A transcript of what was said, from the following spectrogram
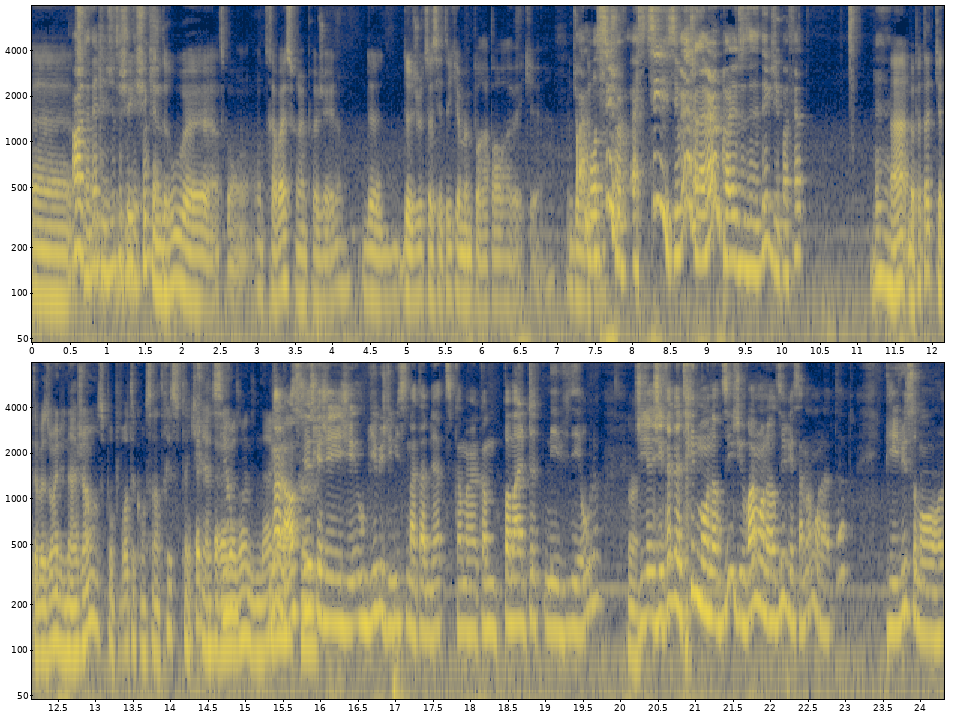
Euh, Ah, t'as fait les jeux de société. je sais qu'Andrew, euh, en tout cas, on, on travaille sur un projet là, de, de jeu de société qui a même pas rapport avec. euh, le jeu Ouais, de- moi aussi. Ah, si, c'est vrai, j'en avais un projet de jeu de société que j'ai pas fait. Euh, Ah, ben peut-être que tu as besoin d'une agence pour pouvoir te concentrer sur ta création. besoin d'une Non, agence. non, c'est juste que j'ai j'ai oublié puis je l'ai mis sur ma tablette, comme, un- comme pas mal toutes mes vidéos. là. Ouais. J'ai j'ai fait le tri de mon ordi, j'ai ouvert mon ordi récemment, mon laptop, puis j'ai vu sur mon,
